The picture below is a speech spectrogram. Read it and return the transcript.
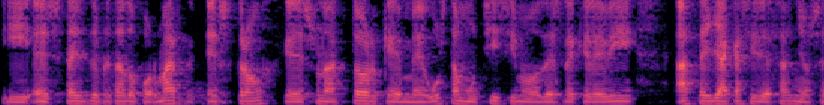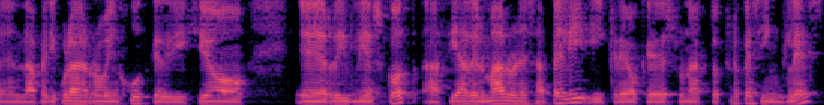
y está interpretado por Mark Strong, que es un actor que me gusta muchísimo desde que le vi hace ya casi 10 años en la película de Robin Hood que dirigió eh, Ridley Scott. Hacía del malo en esa peli y creo que es un actor, creo que es inglés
